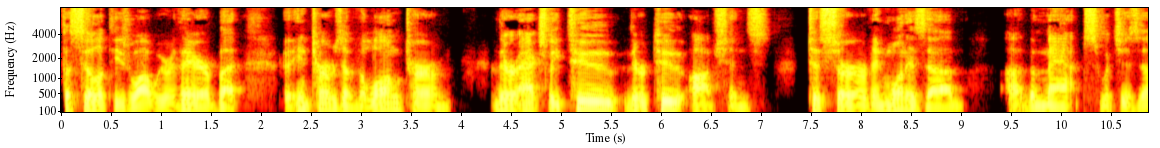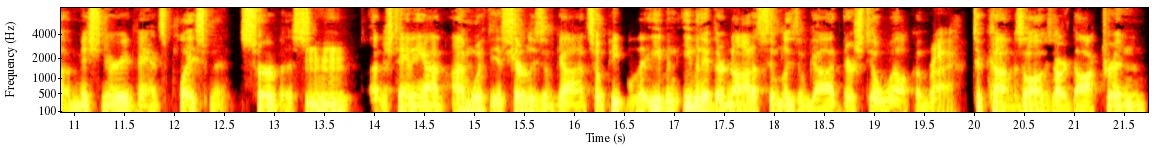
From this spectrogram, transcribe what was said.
facilities while we were there. But in terms of the long term, there are actually two there are two options to serve, and one is uh, uh, the MAPS, which is a missionary advanced placement service. Mm-hmm. Understanding, I'm I'm with the Assemblies sure. of God, so people that even even if they're not Assemblies of God, they're still welcome right. to come as long as our doctrine,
